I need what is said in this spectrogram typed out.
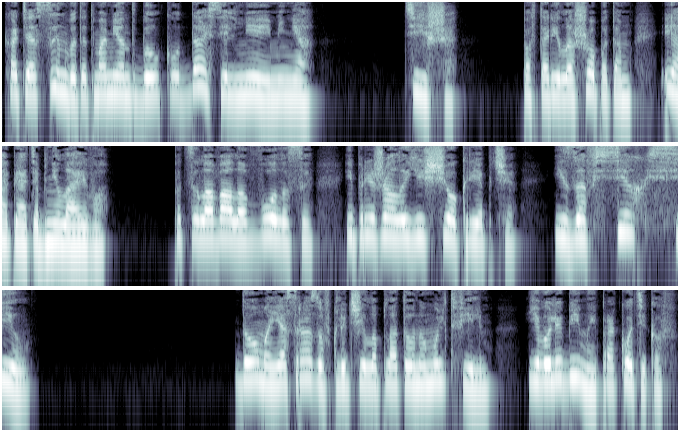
Хотя сын в этот момент был куда сильнее меня. «Тише», — повторила шепотом и опять обняла его. Поцеловала в волосы и прижала еще крепче, изо всех сил. Дома я сразу включила Платону мультфильм, его любимый, про котиков.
